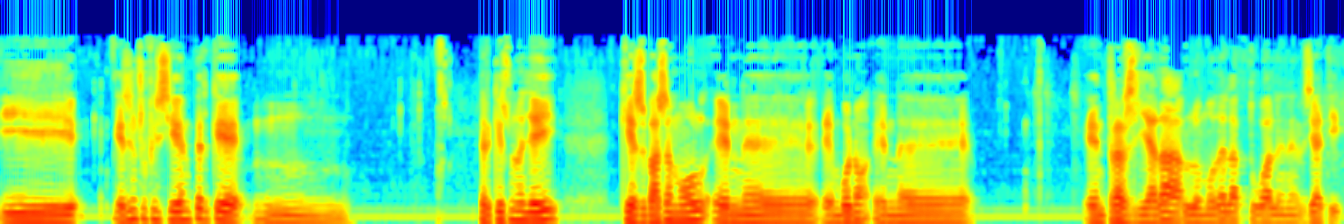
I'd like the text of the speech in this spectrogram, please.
i és insuficient perquè mm, perquè és una llei que es basa molt en, eh, en, bueno, en, eh, en traslladar el model actual energètic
